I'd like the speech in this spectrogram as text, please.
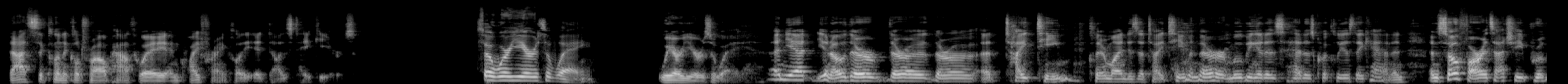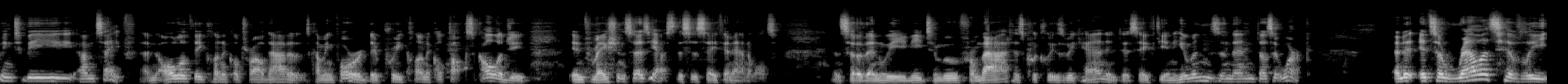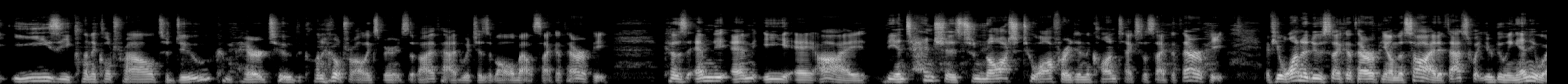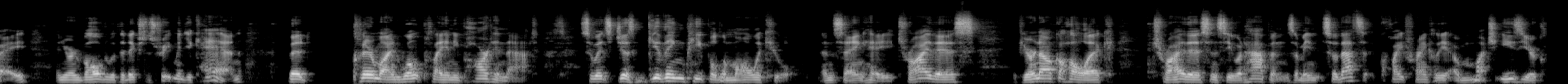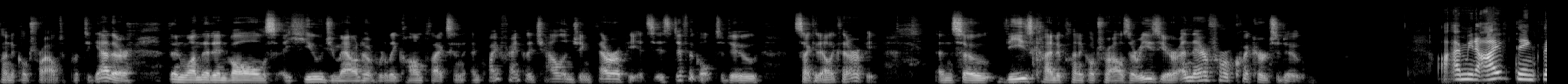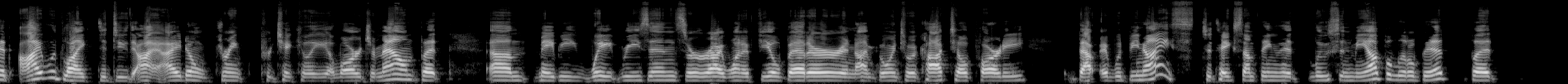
That's the clinical trial pathway. And quite frankly, it does take years. So we're years away. We are years away. And yet, you know, they're they're a they're a, a tight team. Clearmind is a tight team, and they're moving it as ahead as quickly as they can. And and so far, it's actually proving to be um, safe. And all of the clinical trial data that's coming forward, the preclinical toxicology information says yes, this is safe in animals. And so then we need to move from that as quickly as we can into safety in humans, and then does it work? And it, it's a relatively easy clinical trial to do compared to the clinical trial experience that I've had, which is all about psychotherapy. Because MEAI, the intention is to not to offer it in the context of psychotherapy. If you want to do psychotherapy on the side, if that's what you're doing anyway, and you're involved with addictions treatment, you can. But Clearmind won't play any part in that. So it's just giving people the molecule and saying, hey, try this. If you're an alcoholic, try this and see what happens. I mean, so that's quite frankly a much easier clinical trial to put together than one that involves a huge amount of really complex and, and quite frankly challenging therapy. It's, it's difficult to do psychedelic therapy. And so these kind of clinical trials are easier and therefore quicker to do. I mean, I think that I would like to do that. I, I don't drink particularly a large amount, but um, maybe weight reasons or I want to feel better and I'm going to a cocktail party that it would be nice to take something that loosened me up a little bit, but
